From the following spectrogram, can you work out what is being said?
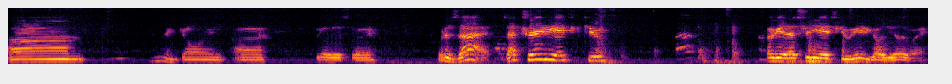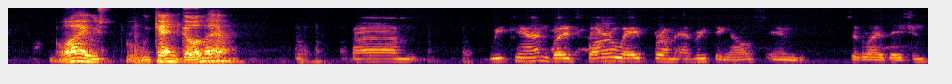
Um, where am I going? Uh, go this way. What is that? Is that Trinity HQ? Okay, that's Trinity HQ. We need to go the other way. Why? We, we can't go there? Um, we can, but it's far away from everything else in civilization.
